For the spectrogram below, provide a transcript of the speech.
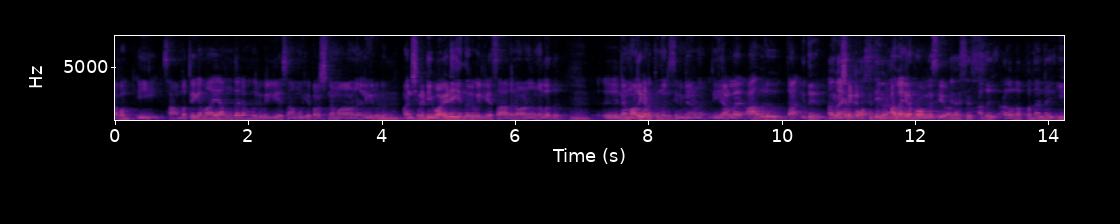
അപ്പം ഈ സാമ്പത്തികമായ അന്തരം ഒരു വലിയ സാമൂഹ്യ പ്രശ്നമാണ് അല്ലെങ്കിൽ ഒരു മനുഷ്യരെ ഡിവൈഡ് ചെയ്യുന്ന ഒരു വലിയ സാധനമാണ് എന്നുള്ളത് എന്നെ മറികടക്കുന്ന ഒരു സിനിമയാണ്. ഇയാളുടെ ആ ഒരു ഇത് അത് ഭയങ്കര പ്രോഗ്രസീവ് ആണ്. അത് അതോടൊപ്പം തന്നെ ഈ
